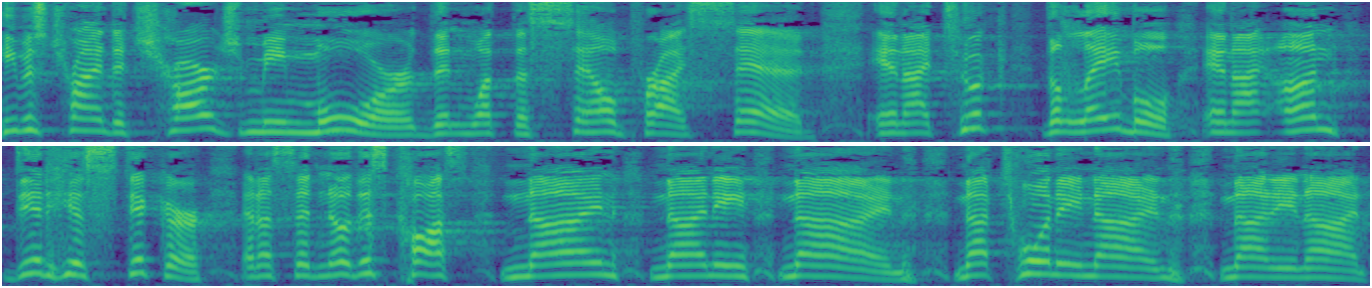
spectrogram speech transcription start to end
he was trying to charge me more than what the sale price said. And I took the label and I undid his sticker and I said, no, this costs $9.99, not $29.99.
